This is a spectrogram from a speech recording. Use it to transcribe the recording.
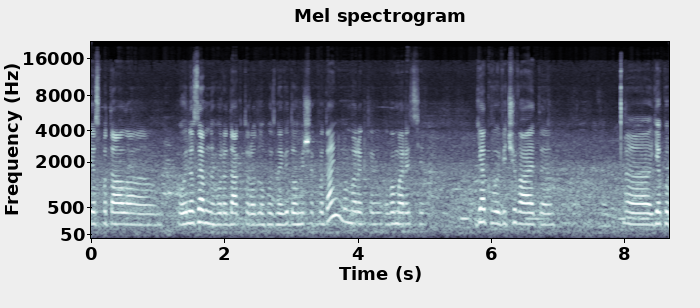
я спитала у іноземного редактора одного з найвідоміших видань в, Америці, в Америці, як ви відчуваєте, е, як ви,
